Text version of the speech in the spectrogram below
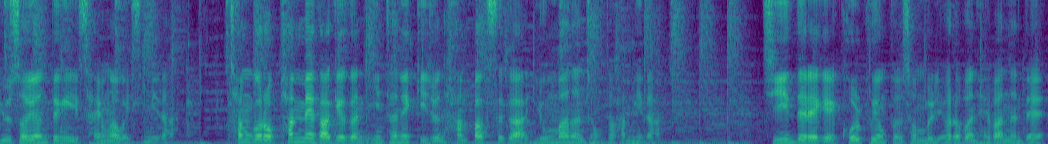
유소연 등이 사용하고 있습니다. 참고로 판매 가격은 인터넷 기준 한 박스가 6만원 정도 합니다. 지인들에게 골프용품 선물 여러 번 해봤는데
